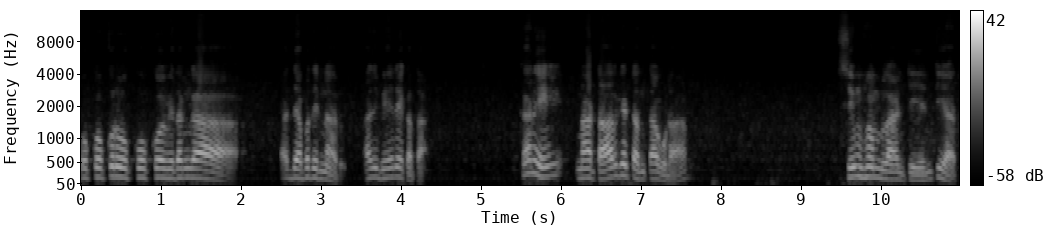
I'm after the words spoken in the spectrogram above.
ఒక్కొక్కరు ఒక్కొక్క విధంగా దెబ్బతిన్నారు. అది వేరే కథ. కానీ నా టార్గెట్ అంతా కూడా సింహం లాంటి ఎన్టీఆర్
